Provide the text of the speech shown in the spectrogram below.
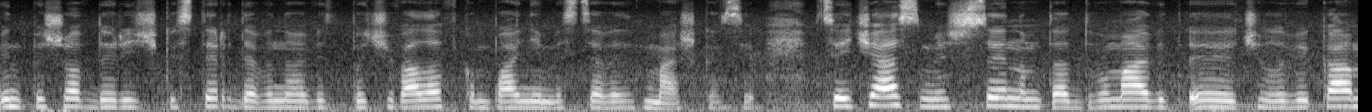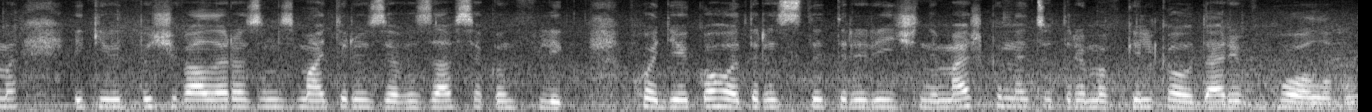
він пішов до річки Стир, де вона відпочивала в компанії місцевих мешканців. В цей час між сином та двома е, чоловіками, які відпочивали разом з матір'ю, зав'язався конфлікт, в ході якого 33-річний мешканець отримав кілька ударів в голову.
